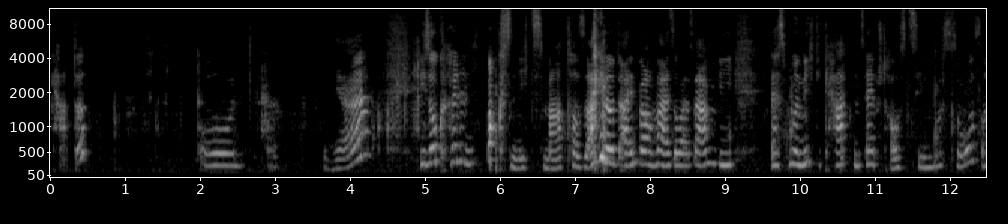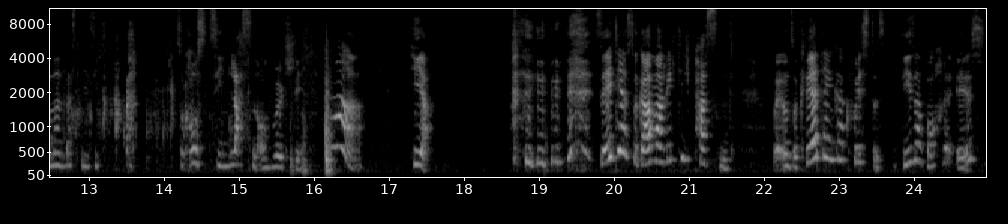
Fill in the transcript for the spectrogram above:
Karte. Und äh, ja, wieso können Boxen nicht smarter sein und einfach mal sowas haben wie, dass man nicht die Karten selbst rausziehen muss, so, sondern dass die sich äh, so rausziehen lassen auch wirklich. Hier. Seht ihr, sogar mal richtig passend. Weil unser Querdenker-Quiz dieser Woche ist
